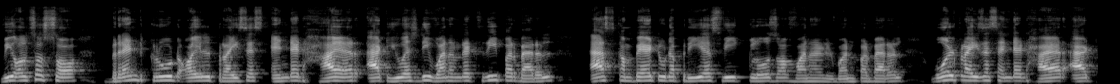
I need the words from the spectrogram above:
We also saw Brent crude oil prices ended higher at USD 103 per barrel as compared to the previous week close of 101 per barrel. Gold prices ended higher at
